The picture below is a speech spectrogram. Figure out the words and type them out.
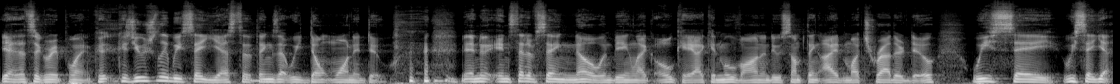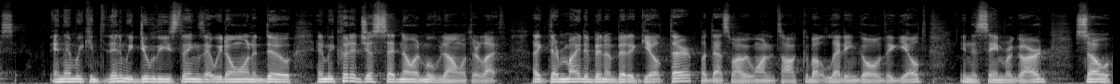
Yeah, that's a great point. Because usually we say yes to the things that we don't want to do. and instead of saying no and being like, okay, I can move on and do something I'd much rather do, we say we say yes. And then we can then we do these things that we don't want to do. And we could have just said no and moved on with our life. Like there might have been a bit of guilt there, but that's why we want to talk about letting go of the guilt in the same regard. So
